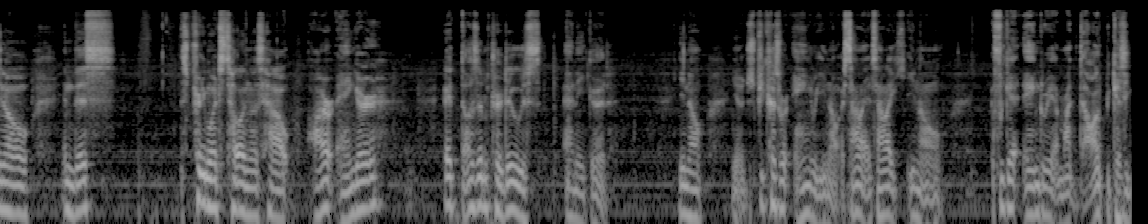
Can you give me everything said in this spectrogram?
you know, in this is pretty much telling us how our anger it doesn't produce any good. You know, you know, just because we're angry, you know, it's not like it's not like you know, if we get angry at my dog because he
